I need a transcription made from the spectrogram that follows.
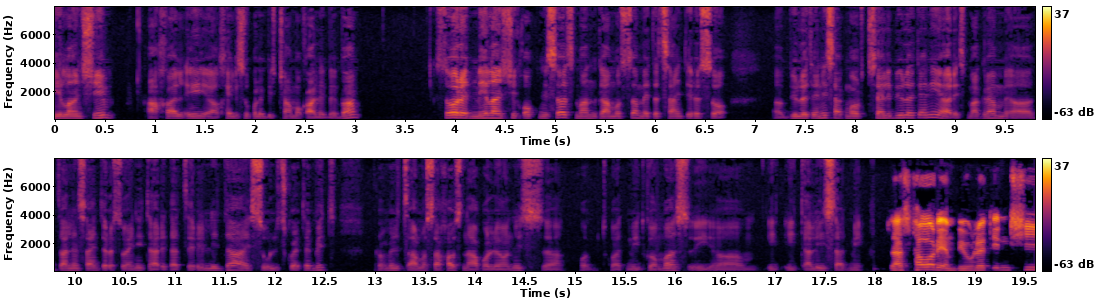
მილანში ახალი ხელისუფლების ჩამოყალიბება. სწორედ მილანში ყოფნისას მან გამოსცა მეტად საინტერესო ბიულეტენი საკმაოდ ცელი ბიულეტენი არის, მაგრამ ძალიან საინტერესო ენით არის დაწერილი და ეს სულის კვეთებით, რომელიც წარმოსახავს ნაპოლეონის, ხო ვთქვათ, მიდგომას იტალიისადმი. რაც თავარიან ბიულეტინში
